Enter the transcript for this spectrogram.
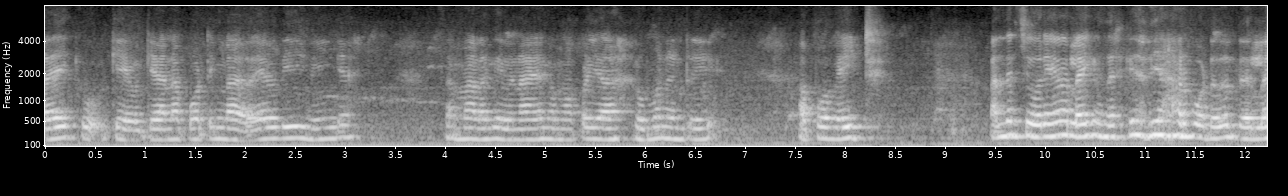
லைக் ஓகே ஓகே அண்ணா போட்டிங்களா? ரேவதி நீங்கள் செம்ம அழகு விநாயகம் அப்படியா? ரொம்ப நன்றி. அப்போது வெயிட் வந்துடுச்சு ஒரே ஒரு லைக் வந்திருக்கு. அது யார் போட்டதுன்னு தெரில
